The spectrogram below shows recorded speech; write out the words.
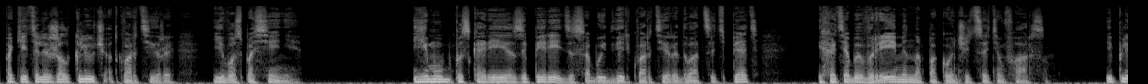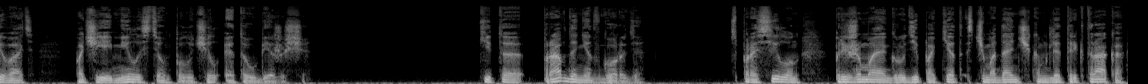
В пакете лежал ключ от квартиры, его спасение. Ему бы поскорее запереть за собой дверь квартиры 25 и хотя бы временно покончить с этим фарсом. И плевать, по чьей милости он получил это убежище. Кита правда нет в городе? — спросил он, прижимая к груди пакет с чемоданчиком для трик-трака,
